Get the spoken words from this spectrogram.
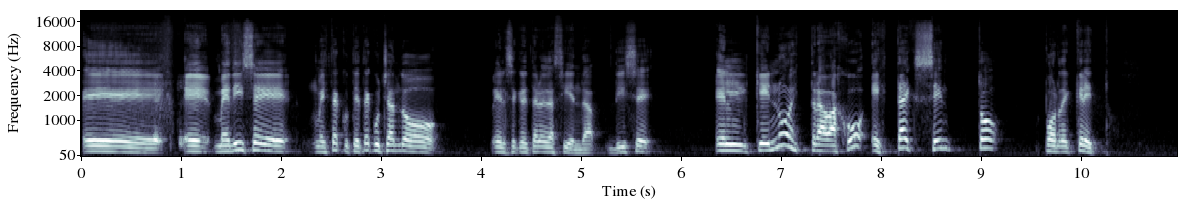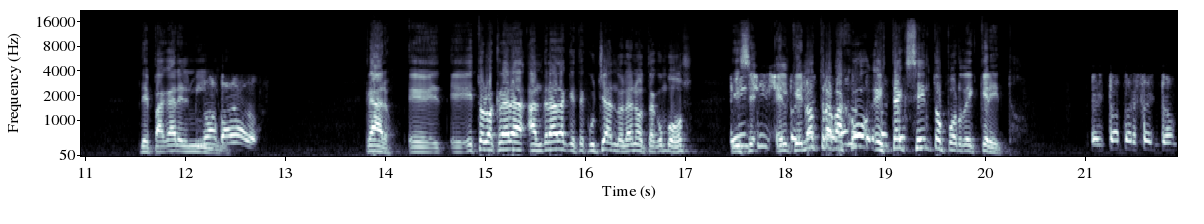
Eh, Este. eh, me dice, me está, te está escuchando el secretario de Hacienda, dice, el que no trabajó está exento por decreto de pagar el No mínimo. ha pagado. Claro, eh, esto lo aclara Andrada que está escuchando la nota con vos. Dice, sí, sí, el que no trabajó perfecto. está exento por decreto. Está perfecto.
